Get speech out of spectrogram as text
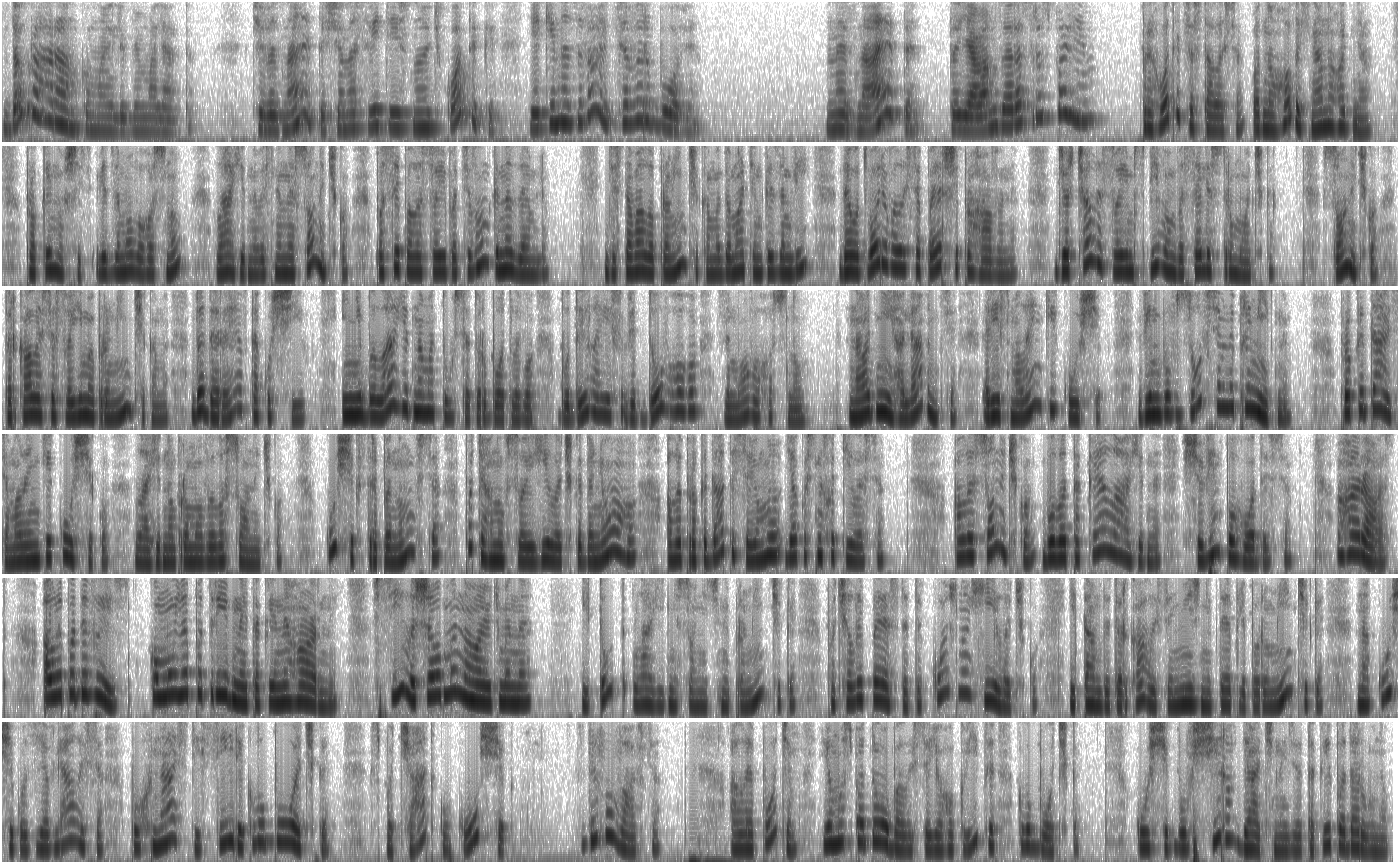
Доброго ранку, мої любі малята! Чи ви знаєте, що на світі існують котики, які називаються вербові? Не знаєте? То я вам зараз розповім. Пригода ця сталася одного весняного дня. Прокинувшись від зимового сну, лагідне весняне сонечко посипало свої поцілунки на землю. Діставало промінчиками до матінки землі, де утворювалися перші прогавини, дюрчали своїм співом веселі струмочки. Сонечко торкалося своїми промінчиками до дерев та кущів, і ніби лагідна матуся турботливо будила їх від довгого зимового сну. На одній галявинці ріс маленький кущик. Він був зовсім непримітним. Прокидайся, маленький кущику, лагідно промовило сонечко. Кущик стрепенувся, потягнув свої гілочки до нього, але прокидатися йому якось не хотілося. Але сонечко було таке лагідне, що він погодився. Гаразд, але подивись, кому я потрібний такий негарний. Всі лише обминають мене. І тут лагідні сонячні промінчики почали пестити кожну гілочку, і там, де торкалися ніжні теплі промінчики, на кущику з'являлися пухнасті сірі клубочки. Спочатку кущик здивувався, але потім йому сподобалися його квіти клубочки. Кущик був щиро вдячний за такий подарунок.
